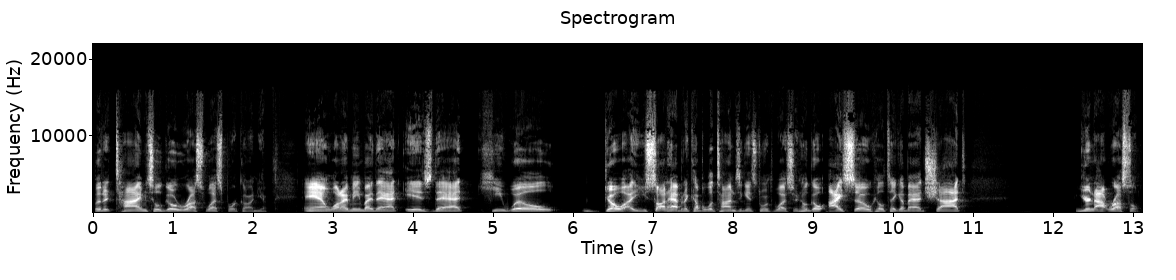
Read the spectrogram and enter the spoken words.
but at times he'll go Russ Westbrook on you. And what I mean by that is that he will go. Uh, you saw it happen a couple of times against Northwestern. He'll go ISO, he'll take a bad shot. You're not Russell.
